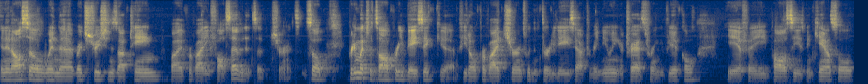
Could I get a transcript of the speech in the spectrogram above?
and then also when the registration is obtained by providing false evidence of insurance. So pretty much it's all pretty basic. Uh, if you don't provide insurance within 30 days after renewing or transferring a vehicle, if a policy has been canceled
